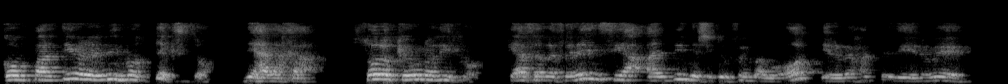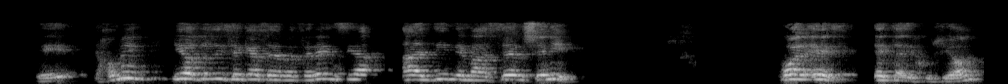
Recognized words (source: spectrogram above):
compartieron el mismo texto de halajá, solo que uno dijo que hace referencia al din de Shitufem Babuot, y otro dice que hace referencia al din de Maaser Sheni. ¿Cuál es esta discusión?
